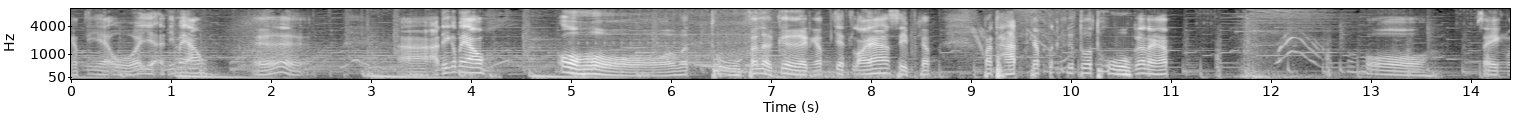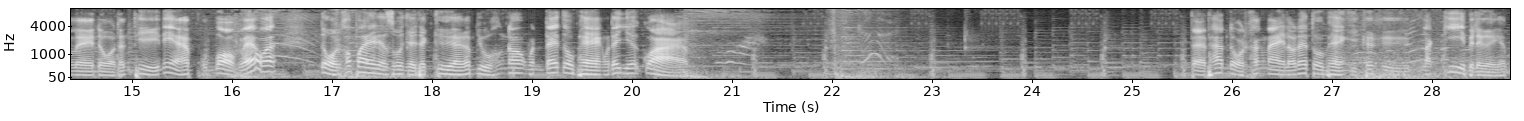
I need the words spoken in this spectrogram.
ครับเนี่ย โอ้ยอันนี้ไม่เอา เออ อ่าอันนี้ก็ไม่เอา โอ้โหมันถูกซะเหลือเกินครับ 750 ครับประทัดครับมันคือตัวถูกก็เลยครับ โอ้โหเซ็งเลยโดดทั้งทีเนี่ยครับผมบอกแล้วว่า โดดเข้าไปเนี่ยส่วนใหญ่จะเกลือครับอยู่ข้างนอกมันได้ตัวแพงมันได้เยอะกว่าครับแต่ถ้าโดดข้างในเราได้ตัวแพงอีกก็คือลัคกี้ไปเลยครับ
